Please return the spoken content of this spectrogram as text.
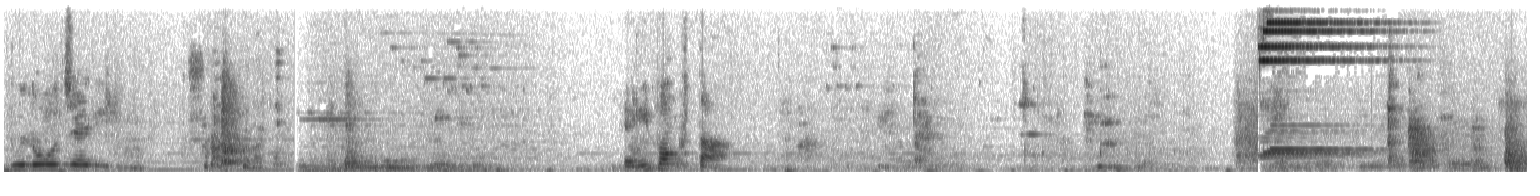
ブドウジェリー。ヘリコプター。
